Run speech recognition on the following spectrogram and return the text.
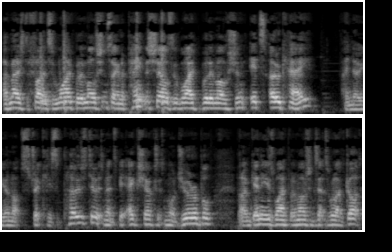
I've managed to find some wipeable emulsion, so I'm going to paint the shells with wipeable emulsion. It's okay. I know you're not strictly supposed to. It's meant to be eggshell because it's more durable, but I'm going to use wipeable emulsion because that's all I've got.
